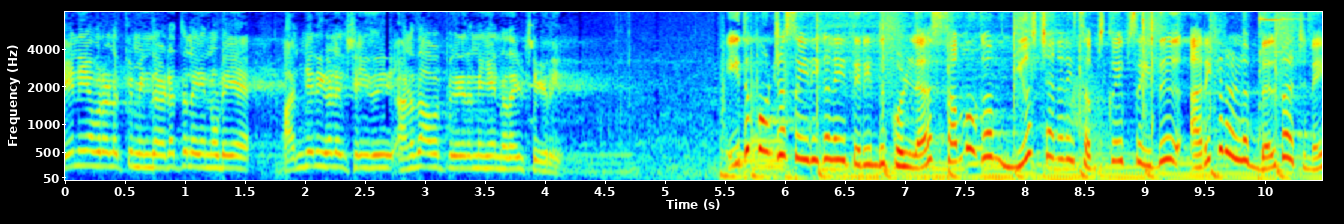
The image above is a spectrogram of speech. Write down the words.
ஏனையவர்களுக்கும் இந்த இடத்துல என்னுடைய அஞ்சலிகளை செய்து அனுதாப பேரணியை நிறைவு செய்கிறேன். இது போன்ற செய்திகளை தெரிந்து கொள்ள சமூகம் நியூஸ் சேனலை சப்ஸ்கிரைப் செய்து அருகில் உள்ள பெல் பட்டனை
